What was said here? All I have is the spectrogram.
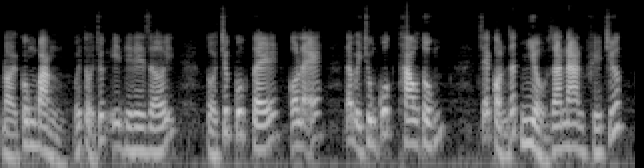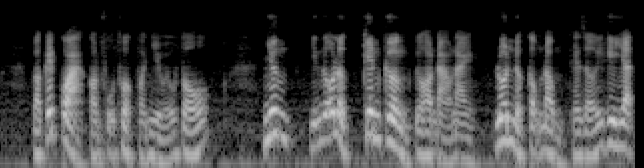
đòi công bằng với Tổ chức Y tế Thế giới, tổ chức quốc tế có lẽ đã bị Trung Quốc thao túng, sẽ còn rất nhiều gian nan phía trước và kết quả còn phụ thuộc vào nhiều yếu tố. Nhưng những nỗ lực kiên cường từ hòn đảo này luôn được cộng đồng thế giới ghi nhận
